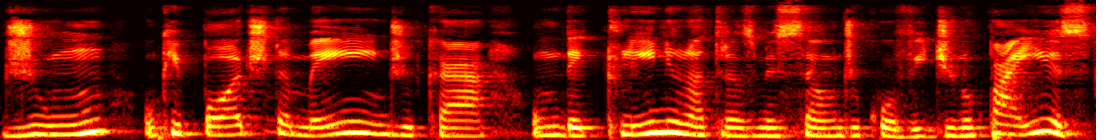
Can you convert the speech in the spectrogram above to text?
de 1, o que pode também indicar um declínio na transmissão de Covid no país,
